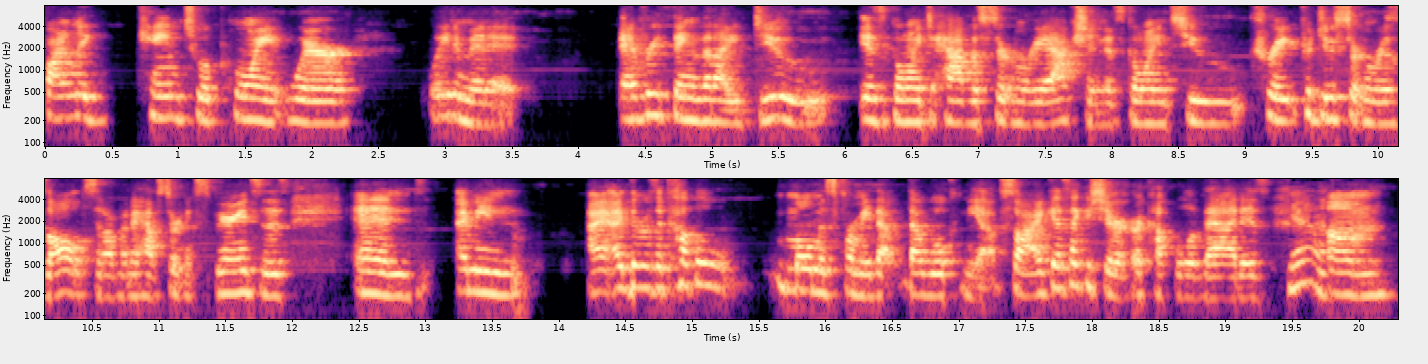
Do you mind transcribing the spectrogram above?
finally came to a point where wait a minute, everything that I do is going to have a certain reaction. It's going to create produce certain results, and I'm going to have certain experiences. And I mean, I, I there was a couple moments for me that that woke me up. So I guess I could share a couple of that. Is yeah. Um,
